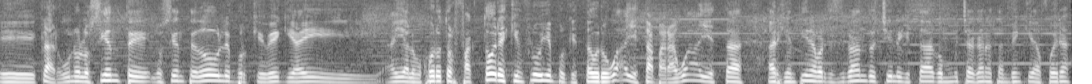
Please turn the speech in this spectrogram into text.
Eh, claro, uno lo siente, lo siente doble porque ve que hay, hay a lo mejor otros factores que influyen, porque está Uruguay, está Paraguay, está Argentina participando, Chile que estaba con muchas ganas también queda afuera.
